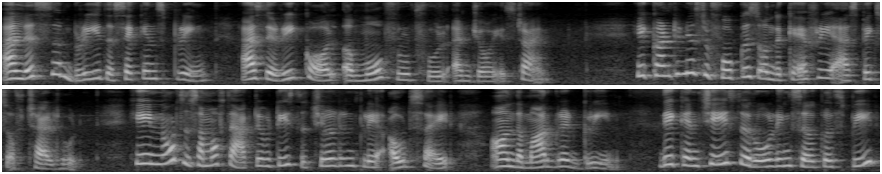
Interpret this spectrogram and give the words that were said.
and lets them breathe a second spring as they recall a more fruitful and joyous time. He continues to focus on the carefree aspects of childhood. He notes some of the activities the children play outside on the Margent Green. They can chase the rolling circle speed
